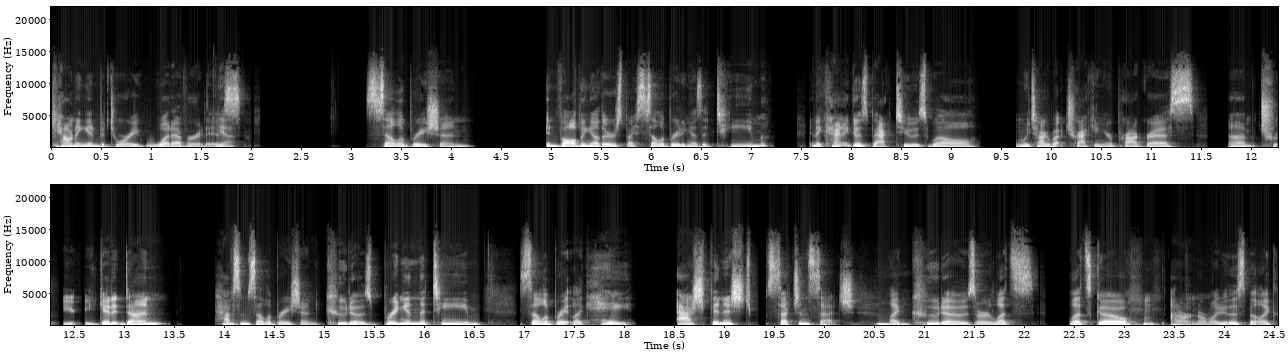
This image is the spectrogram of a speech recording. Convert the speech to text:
counting inventory, whatever it is. Yeah. Celebration, involving others by celebrating as a team. And it kind of goes back to as well when we talk about tracking your progress. Um, tr- you, you get it done, have some celebration, kudos, bring in the team, celebrate like, hey, Ash finished such and such, like kudos, or let's let's go. I don't normally do this, but like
